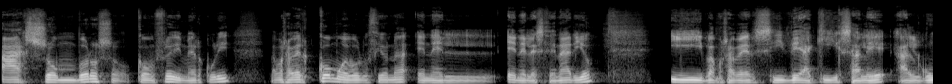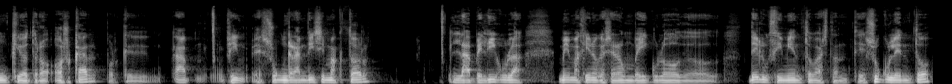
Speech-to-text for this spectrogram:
asombroso con Freddie Mercury. Vamos a ver cómo evoluciona en el, en el escenario. Y vamos a ver si de aquí sale algún que otro Oscar, porque ah, en fin, es un grandísimo actor, la película me imagino que será un vehículo de, lucimiento bastante suculento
